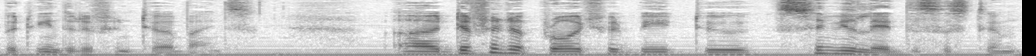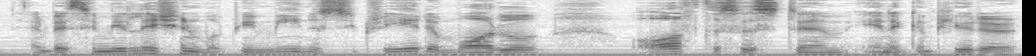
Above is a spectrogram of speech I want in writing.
between the different turbines. A different approach would be to simulate the system. And by simulation, what we mean is to create a model of the system in a computer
